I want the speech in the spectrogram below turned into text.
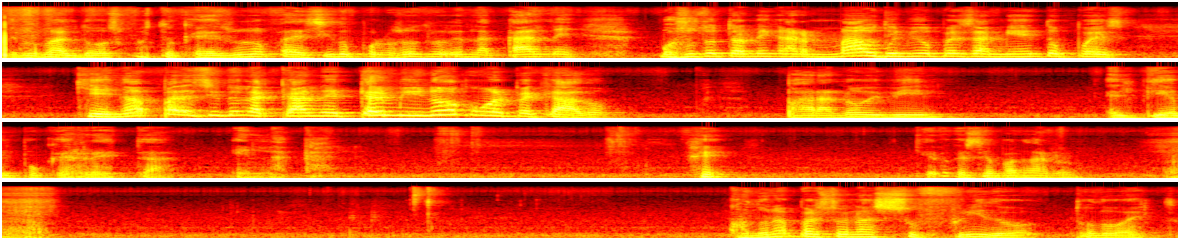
del 1 al 2, puesto que Jesús ha padecido por nosotros en la carne, vosotros también armados del mismo pensamiento, pues quien ha padecido en la carne terminó con el pecado para no vivir el tiempo que resta en la carne. Quiero que sepan algo. Cuando una persona ha sufrido todo esto,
